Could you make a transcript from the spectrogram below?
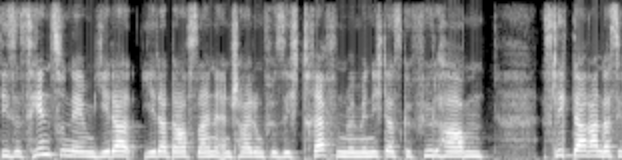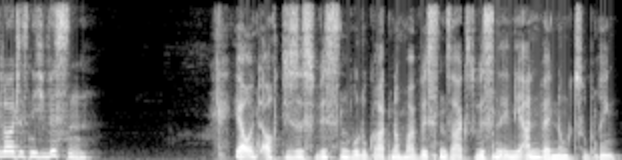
dieses hinzunehmen, jeder, jeder darf seine Entscheidung für sich treffen, wenn wir nicht das Gefühl haben, es liegt daran, dass die Leute es nicht wissen. Ja, und auch dieses Wissen, wo du gerade nochmal Wissen sagst, Wissen in die Anwendung zu bringen.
